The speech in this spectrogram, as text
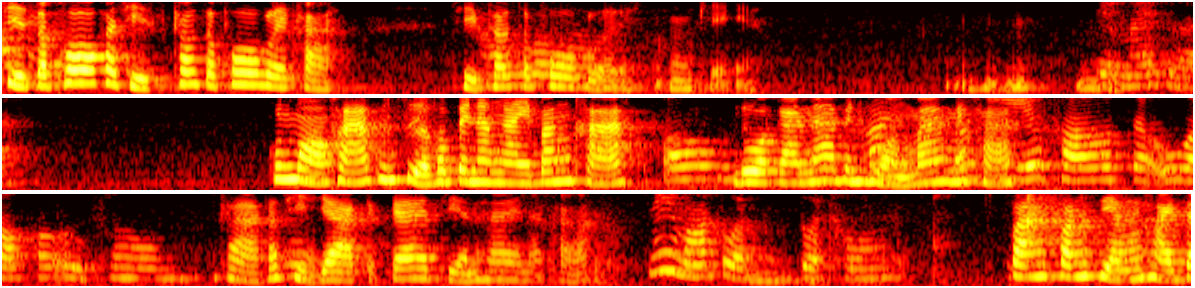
ฉีดสะโพกค่ะ ฉีดเข้าสะโพกเลยค่ะ ฉีดเข้าสะโพกเลย โอเคอือหือ เจ็บไหมเสือ คุณหมอคะ คุณเสือเขาเป็นยังไงบ้างคะเขาดูอาการหน้าเป็นห่วงมากไหมคะ เมื่อกี้เขาจะอ้วกเขาอึโพรงค่ะ ก็ฉีดยาแก้เจียนให้นะคะ นี่หมอตรวจตรวจท้อง ฟังฟังเสียงหายใจ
